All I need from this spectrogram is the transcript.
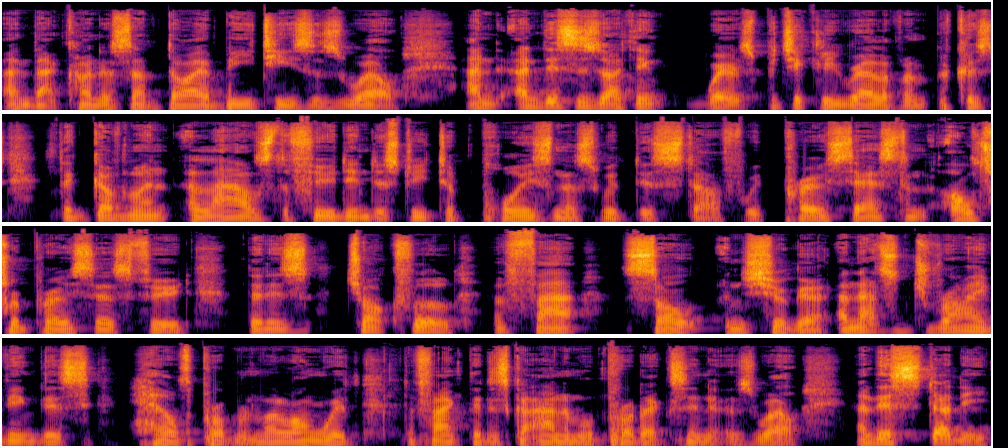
and that kind of stuff diabetes as well. And and this is i think where it's particularly relevant because the government allows the food industry to poison us with this stuff with processed and ultra processed food that is chock full of fat salt and sugar. And that's driving this health problem along with the fact that it's got animal products in it as well. And this study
